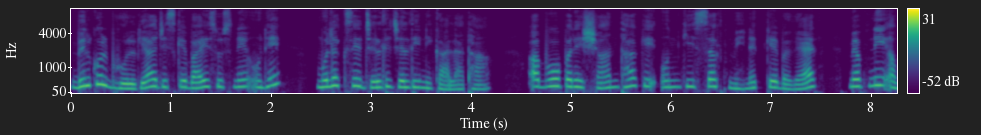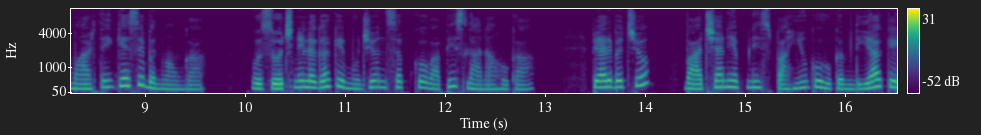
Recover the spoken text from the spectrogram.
بالکل بھول گیا جس کے باعث اس نے انہیں ملک سے جلدی جلدی نکالا تھا۔ اب وہ پریشان تھا کہ ان کی سخت محنت کے بغیر میں اپنی عمارتیں کیسے بنواؤں گا۔ وہ سوچنے لگا کہ مجھے ان سب کو واپس لانا ہوگا۔ پیارے بچوں، بادشاہ نے اپنے سپاہیوں کو حکم دیا کہ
